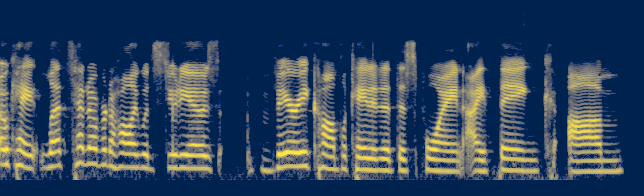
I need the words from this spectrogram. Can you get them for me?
okay, let's head over to Hollywood Studios. Very complicated at this point. I think um,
